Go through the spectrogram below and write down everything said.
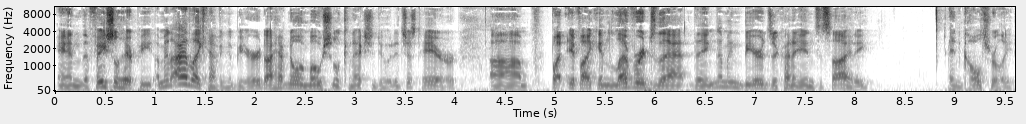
and the facial hair piece. I mean, I like having a beard. I have no emotional connection to it. It's just hair. Um, but if I can leverage that thing, I mean, beards are kind of in society and culturally.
